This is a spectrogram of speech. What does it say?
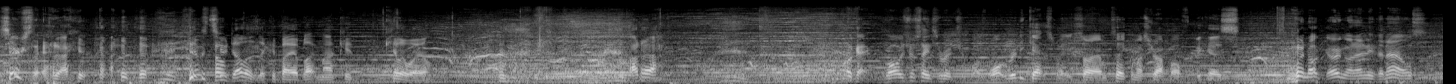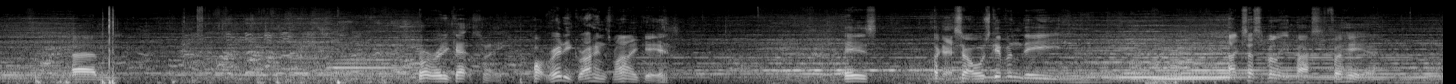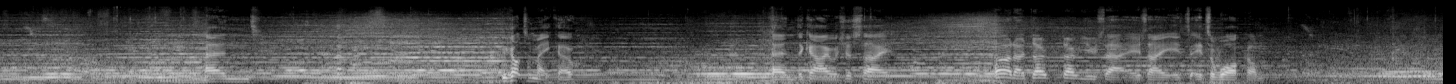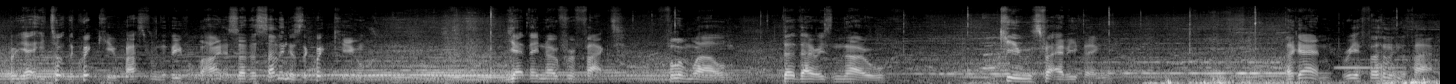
Seriously, I, If it was two dollars, they could buy a black market killer whale. I don't Okay, what I was just saying to Richard was, what really gets me, sorry I'm taking my strap off because we're not going on anything else. Um, what really gets me, what really grinds my gears is, okay so I was given the accessibility pass for here and we got to Mako and the guy was just like, "Oh no, don't don't use that. It's like it's it's a walk on." But yet he took the quick queue pass from the people behind us, so they're selling us the quick queue. Yet they know for a fact, full and well, that there is no queues for anything. Again, reaffirming the fact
